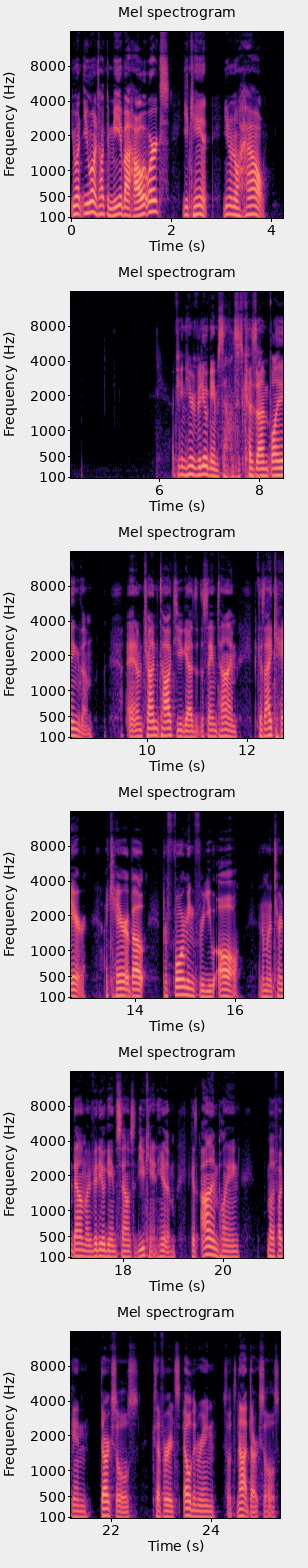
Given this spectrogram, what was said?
You want you want to talk to me about how it works? You can't. You don't know how. If you can hear video game sounds, it's because I'm playing them. And I'm trying to talk to you guys at the same time because I care. I care about performing for you all. And I'm going to turn down my video game sounds so that you can't hear them because I'm playing motherfucking Dark Souls, except for it's Elden Ring, so it's not Dark Souls.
